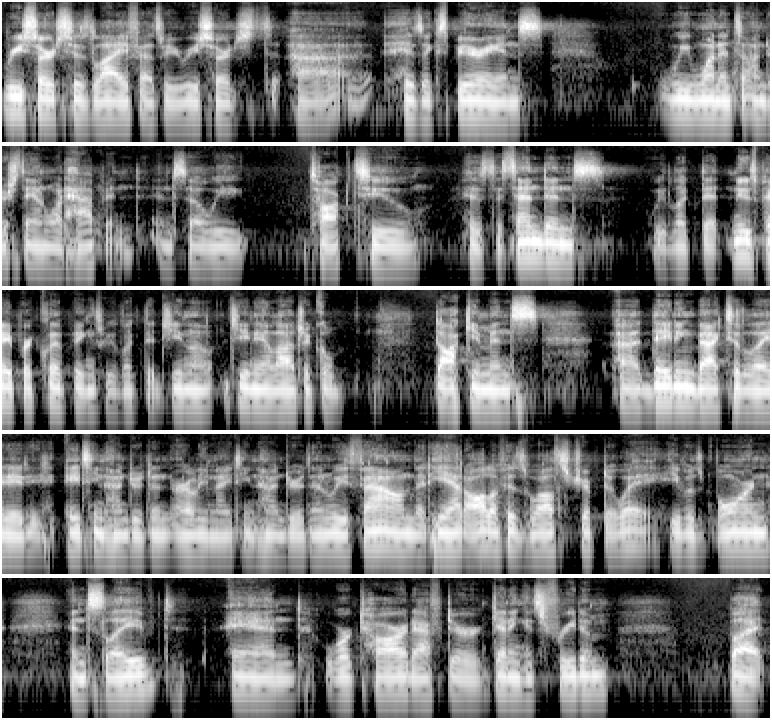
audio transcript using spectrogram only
researched his life, as we researched uh, his experience, we wanted to understand what happened. And so we talked to his descendants, we looked at newspaper clippings, we looked at gene- genealogical documents uh, dating back to the late 1800s and early 1900s, and we found that he had all of his wealth stripped away. He was born enslaved and worked hard after getting his freedom, but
